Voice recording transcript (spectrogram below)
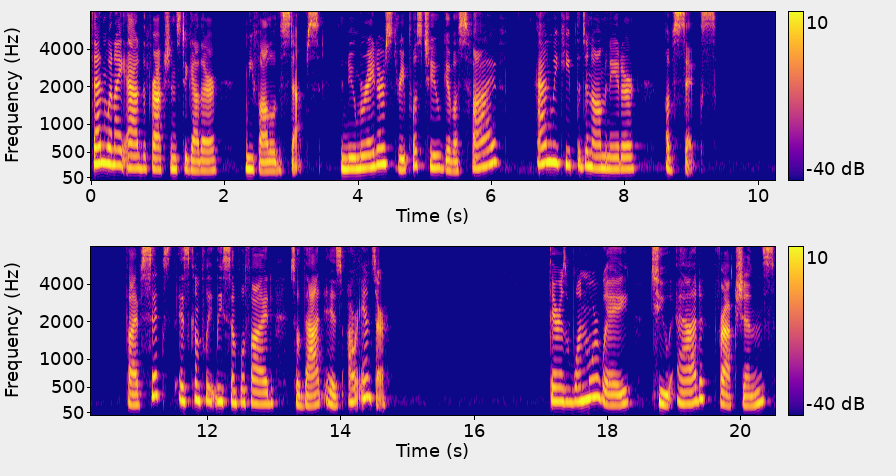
Then when I add the fractions together, we follow the steps. The numerators, 3 plus 2, give us 5, and we keep the denominator of 6. 5 sixths is completely simplified, so that is our answer. There is one more way to add fractions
